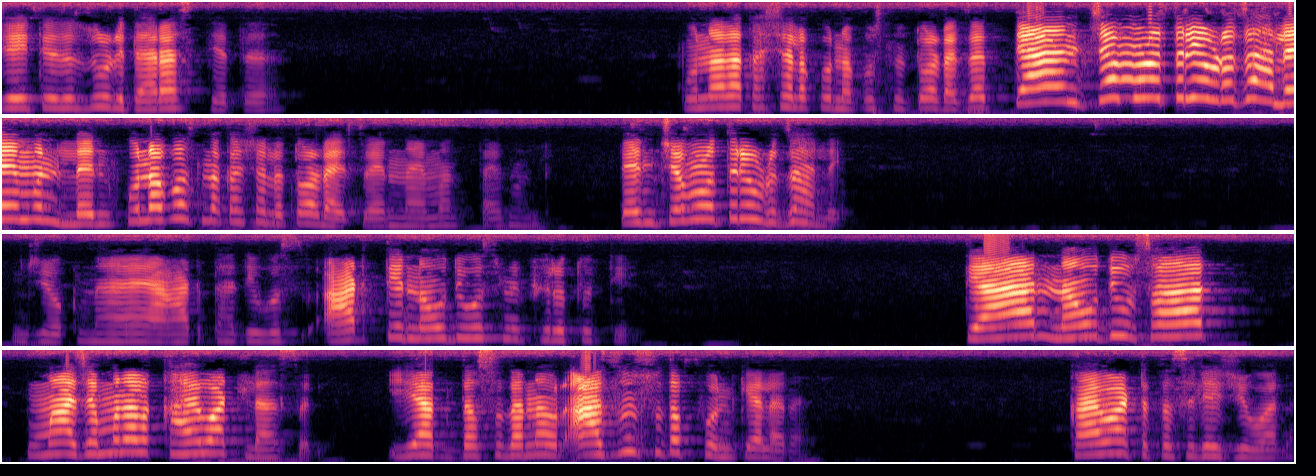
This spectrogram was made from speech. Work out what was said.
जे त्याचं जोडीदार असते तर. कुणाला कशाला कुणापासून तोडायचं? त्यांच्यामुळं तर एवढं झालंय म्हणलंय. कुणापासून कशाला तोडायचंय नाही म्हणताय म्हणलं. त्यांच्यामुळं तर एवढं झालंय. जोक नाही आठ दहा दिवस आठ ते नऊ दिवस मी फिरत होते. त्या नऊ दिवसात माझ्या मनाला काय वाटलं असेल? एकदा सुद्धा नवर अजून सुद्धा फोन केला नाही. काय वाटत असेल या जीवाला?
